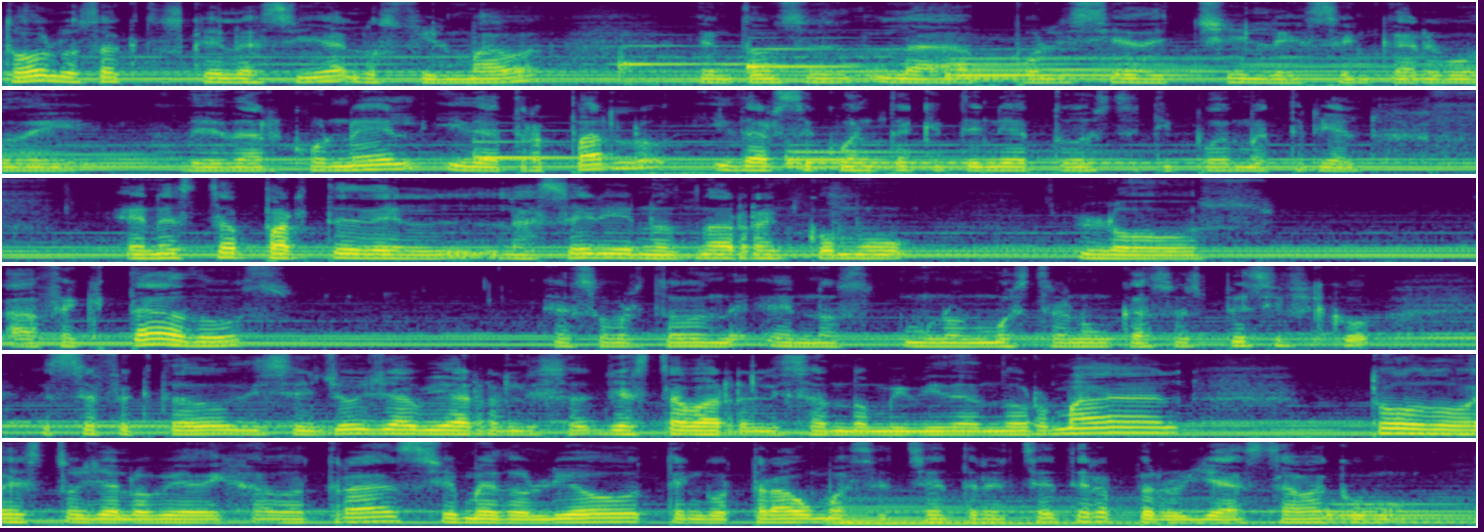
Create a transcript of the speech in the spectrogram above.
Todos los actos que él hacía los filmaba. Entonces la policía de Chile se encargó de, dar con él y de atraparlo y darse cuenta que tenía todo este tipo de material. En esta parte de la serie nos narran cómo los afectados, eh, sobre todo nos, nos, muestran un caso específico, este afectado dice yo ya había realizado, ya estaba realizando mi vida normal, todo esto ya lo había dejado atrás, se me dolió, tengo traumas, etcétera, etcétera, pero ya estaba como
